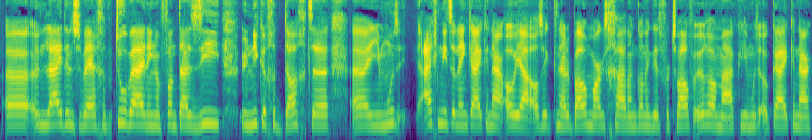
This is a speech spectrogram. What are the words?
eh, een lijdensweg, een toewijding, een fantasie, unieke gedachten. Je moet eigenlijk niet alleen kijken naar, oh ja, als ik naar de bouwmarkt ga, dan kan ik dit voor 12 euro maken. Je moet ook kijken naar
